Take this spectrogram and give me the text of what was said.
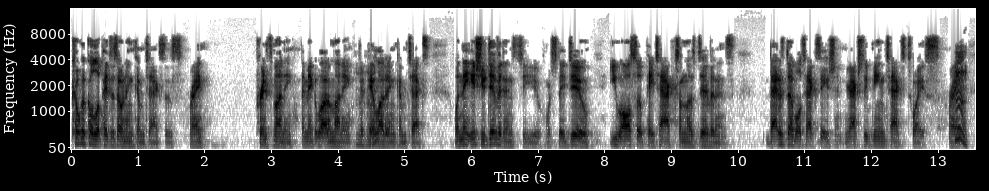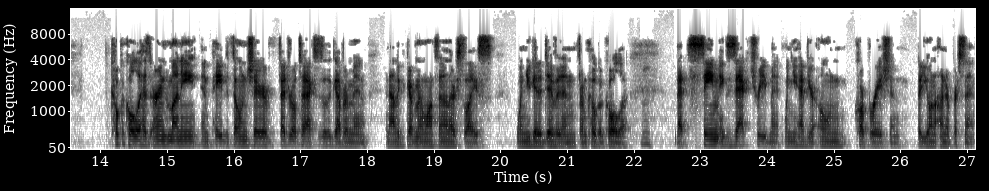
Coca-Cola pays its own income taxes, right? Prints money. They make a lot of money. They mm-hmm. pay a mm-hmm. lot of income tax. When they issue dividends to you, which they do, you also pay tax on those dividends. That is double taxation. You're actually being taxed twice, right? Hmm. Coca-Cola has earned money and paid its own share of federal taxes to the government, and now the government wants another slice when you get a dividend from Coca-Cola. Hmm. That same exact treatment when you have your own corporation that you own 100%.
